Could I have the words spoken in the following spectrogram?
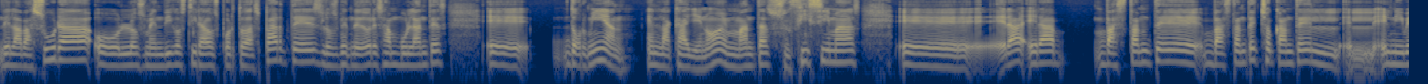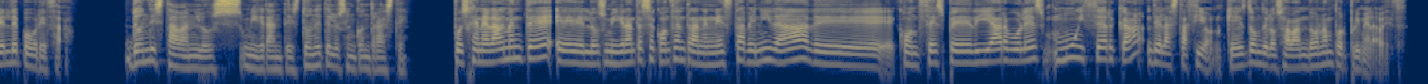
de la basura o los mendigos tirados por todas partes, los vendedores ambulantes. Eh, dormían en la calle, ¿no? En mantas sucísimas. era, era bastante, bastante chocante el, nivel de pobreza. ¿Dónde estaban los migrantes? ¿Dónde te los encontraste? Pues generalmente eh, los migrantes se concentran en esta avenida de, con césped y árboles muy cerca de la estación, que es donde los abandonan por primera vez.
